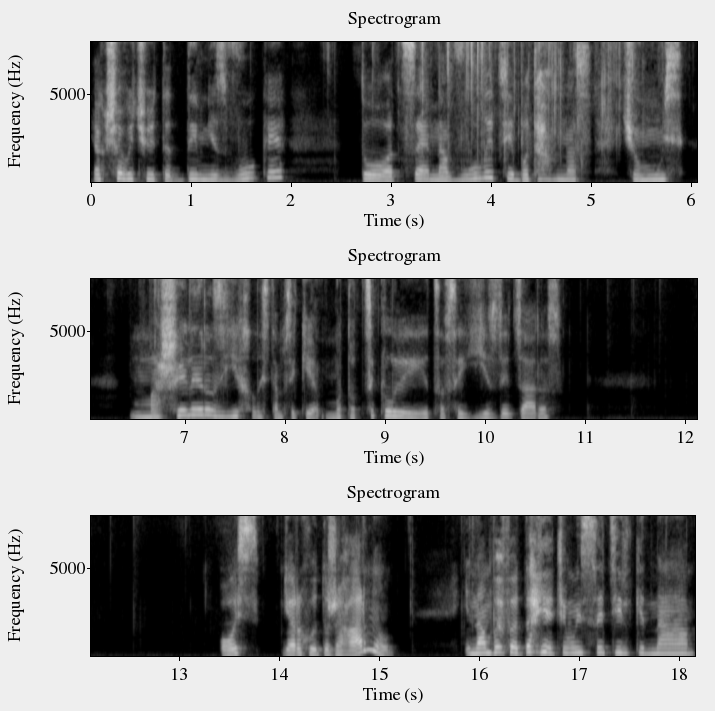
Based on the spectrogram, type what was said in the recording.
Якщо ви чуєте дивні звуки, то це на вулиці, бо там в нас чомусь машини роз'їхались, там всякі мотоцикли, і це все їздить зараз. Ось, я рахую дуже гарно. І нам випадає чомусь все тільки на,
